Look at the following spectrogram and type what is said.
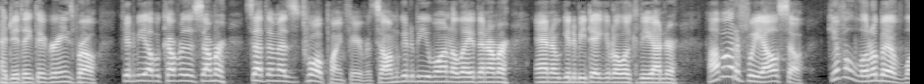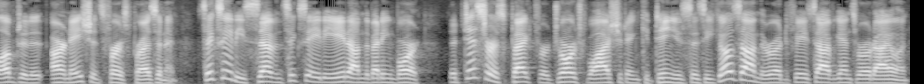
I do think that Greensboro going to be able to cover this summer. set them as a 12 point favorite. So I'm going to be willing to lay the number, and I'm going to be taking a look at the under. How about if we also give a little bit of love to our nation's first president? 687, 688 on the betting board. The disrespect for George Washington continues as he goes on the road to face off against Rhode Island.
